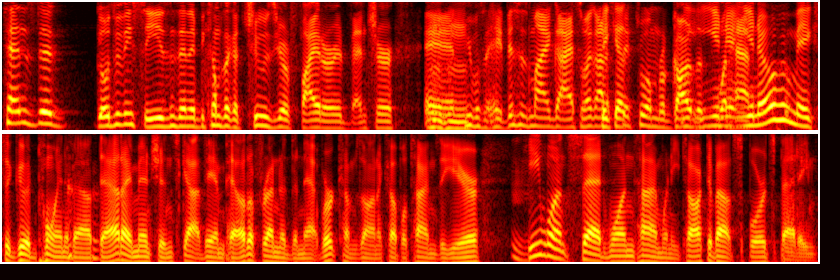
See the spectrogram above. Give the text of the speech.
tends to go through these seasons and it becomes like a choose your fighter adventure. And Mhm. people say, hey, this is my guy, so I got to Because stick to him regardless you what know, happens. you know who makes a good point about that? I mentioned Scott Van Pelt, a friend of the network, comes on a couple times a year. Hmm. He once said one time when he talked about sports betting,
